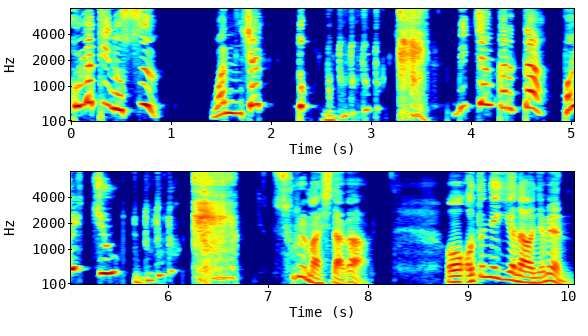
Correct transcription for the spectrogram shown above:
콜라티누스 완샷 뚝뚝뚝뚝뚝 밑장 깔았다 벌쭉 뚝뚝뚝뚝 술을 마시다가 어, 어떤 얘기가 나왔냐면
